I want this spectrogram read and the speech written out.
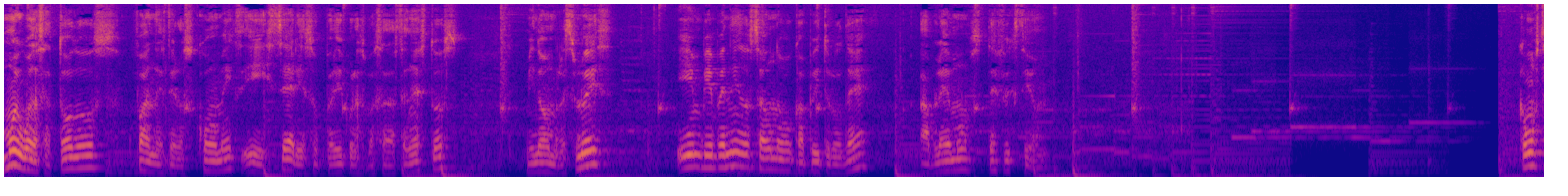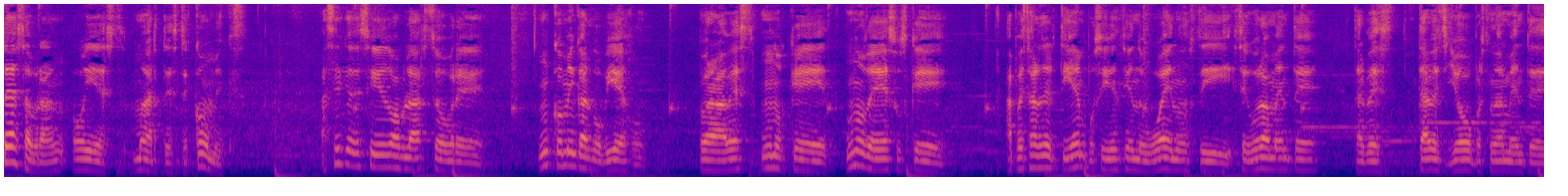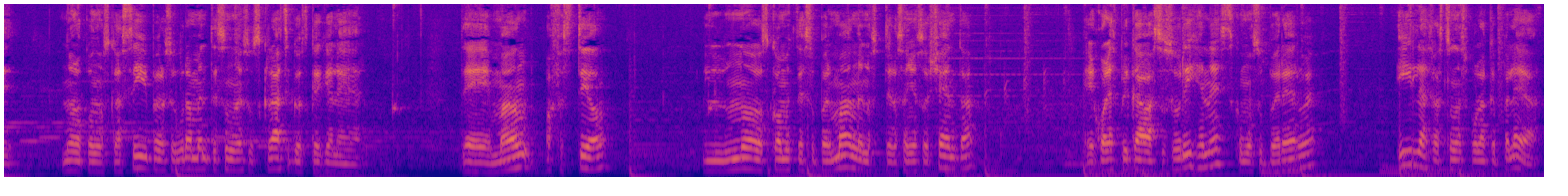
Muy buenas a todos, fans de los cómics y series o películas basadas en estos. Mi nombre es Luis y bienvenidos a un nuevo capítulo de Hablemos de Ficción. Como ustedes sabrán, hoy es martes de cómics, así que he decidido hablar sobre un cómic algo viejo, pero a la vez uno que uno de esos que a pesar del tiempo siguen siendo buenos y seguramente tal vez tal vez yo personalmente no lo conozca así, pero seguramente es uno de esos clásicos que hay que leer. The Man of Steel, uno de los cómics de Superman de los años 80, el cual explicaba sus orígenes como superhéroe y las razones por las que pelea.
